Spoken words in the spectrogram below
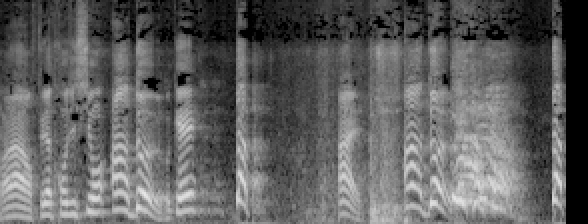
Voilà, on fait la transition. 1, 2, ok. Top. Allez, 1, 2 Top Top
